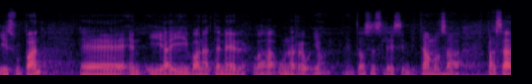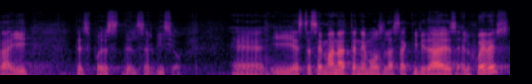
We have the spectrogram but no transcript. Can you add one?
y su pan eh, y ahí van a tener ah, una reunión. Entonces, les invitamos a pasar ahí después del servicio. Y esta semana tenemos las actividades el jueves,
